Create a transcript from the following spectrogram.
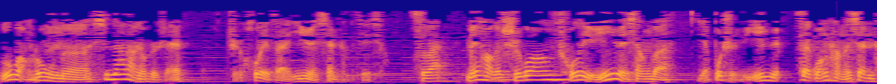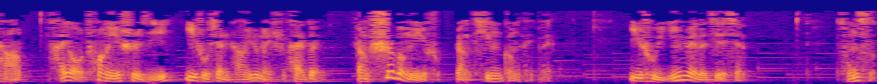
卢广仲的新搭档又是谁，只会在音乐现场揭晓。此外，美好的时光除了与音乐相伴，也不止于音乐。在广场的现场，还有创意市集、艺术现场与美食派对，让吃更艺术，让听更美味。艺术与音乐的界限，从此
